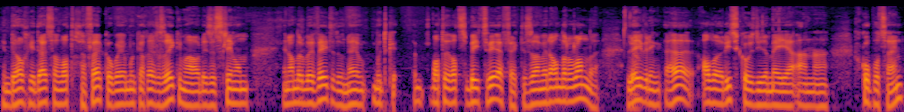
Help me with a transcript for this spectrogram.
in België, Duitsland wat te gaan verkopen. Ja, moet ik nog ergens rekening mee houden? Is het slim om in andere BV te doen? Nee, moet ik, wat, wat is het BTW-effect? Is dat weer andere landen? Levering, hè, alle risico's die ermee eh, aan eh, gekoppeld zijn.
